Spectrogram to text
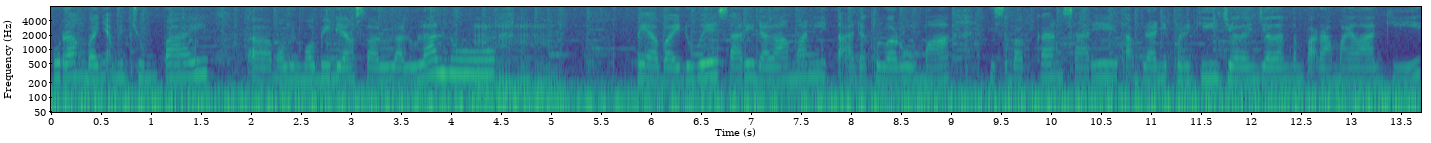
kurang banyak menjumpai uh, mobil-mobil uh, yang selalu lalu-lalu. Mm -hmm. Ya, by the way, Sari dah lama nih tak ada keluar rumah disebabkan Sari tak berani pergi jalan-jalan tempat ramai lagi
